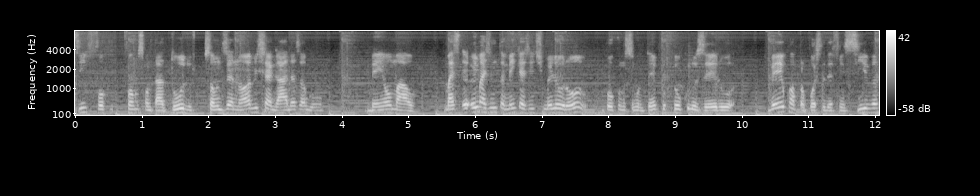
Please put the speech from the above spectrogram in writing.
se for, formos contar tudo, são 19 chegadas ao gol, bem ou mal. Mas eu imagino também que a gente melhorou um pouco no segundo tempo, porque o Cruzeiro veio com a proposta defensiva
